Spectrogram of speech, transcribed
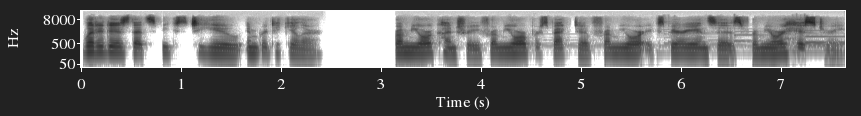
what it is that speaks to you in particular from your country, from your perspective, from your experiences, from your history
